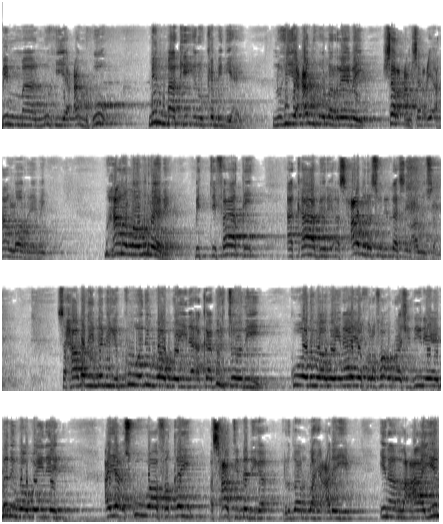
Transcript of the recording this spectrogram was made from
mimaa nuhiya canhu mimaa kii inuu ka mid yahay. Nuhiya canhu la reebay sharcan sharci ahaan loo reebay. Maxaana loogu reebay? Biitifaaqi akaabiri asxaabi rasuuli illahi sal alay wasalam saxaabadii nebiga kuwoodii waaweynaa akaabirtoodii kuwoodii waaweynaaye khulafaa raashidiin ee aimadii waaweyneed ayaa isku waafaqay asxaabtii nebiga ridwaan calayhim inaan la caayin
